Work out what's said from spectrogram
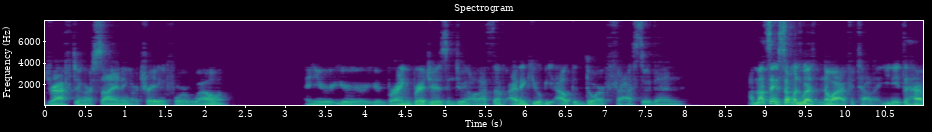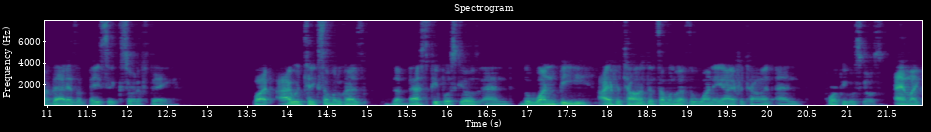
drafting or signing or trading for well and you're you're you're burning bridges and doing all that stuff, I think you'll be out the door faster than I'm not saying someone who has no eye for talent. You need to have that as a basic sort of thing. But I would take someone who has the best people skills and the one B eye for talent than someone who has the one AI for talent and poor people skills. And like,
